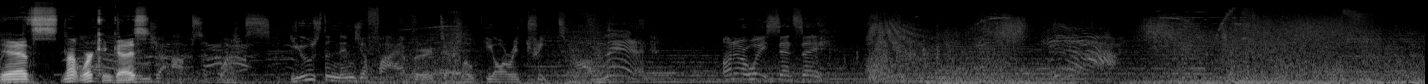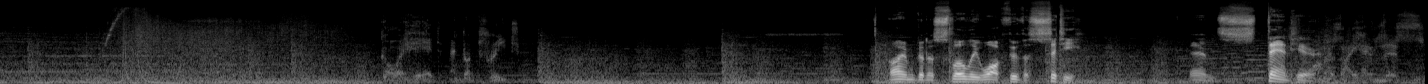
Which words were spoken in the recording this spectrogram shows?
Yeah, it's not working, guys. Ninja ops at once. Use the ninja firebird to cloak your retreat. Oh, man! On our way, Sensei. And retreat. I'm gonna slowly walk through the city and stand here. As I have this,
